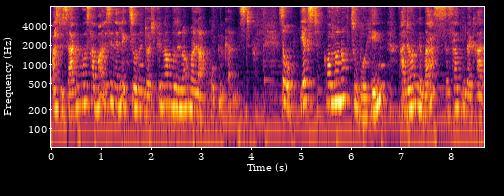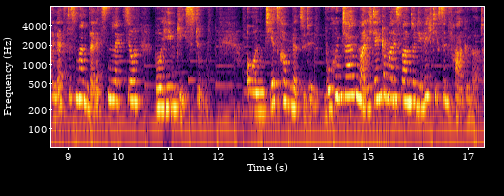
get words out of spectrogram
was du sagen musst, haben wir alles in den Lektionen durchgenommen, wo du nochmal nachgucken kannst. So, jetzt kommen wir noch zu wohin. Adonde was? Das hatten wir gerade letztes Mal in der letzten Lektion. Wohin gehst du? Und jetzt kommen wir zu den Wochentagen, weil ich denke mal, das waren so die wichtigsten Fragewörter.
